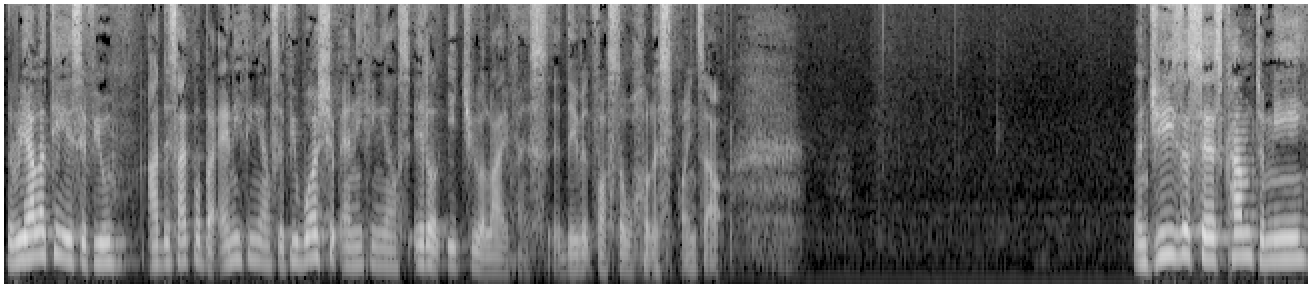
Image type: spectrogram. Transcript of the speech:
the reality is, if you are discipled by anything else, if you worship anything else, it'll eat you alive, as David Foster Wallace points out. When Jesus says, Come to me,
